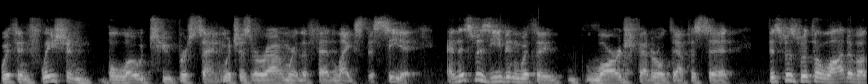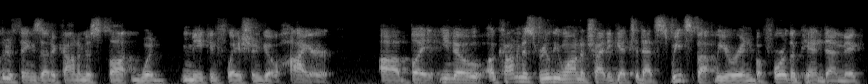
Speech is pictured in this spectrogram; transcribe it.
with inflation below 2%, which is around where the Fed likes to see it. And this was even with a large federal deficit. This was with a lot of other things that economists thought would make inflation go higher. Uh, but you know, economists really want to try to get to that sweet spot we were in before the pandemic,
